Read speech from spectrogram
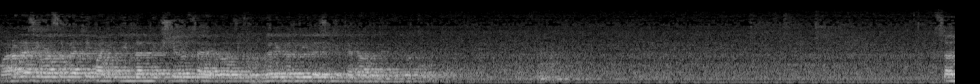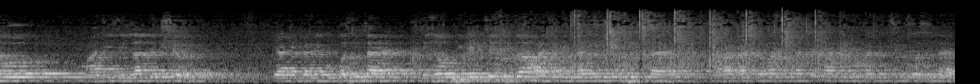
मराठा सेवा संघाचे माजी जिल्हाध्यक्ष साहेबरावजी फुलकरी करतील अशी मी त्यांना विनंती करतो सर्व माजी जिल्हाध्यक्ष या ठिकाणी उपस्थित आहे. जिजाऊ ब्रिगेडचे सुद्धा माजी जिल्हाध्यक्ष उपस्थित आहे मराठा सेवा संघाचे माजी जिल्हाध्यक्ष उपस्थित आहे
